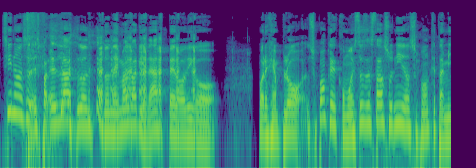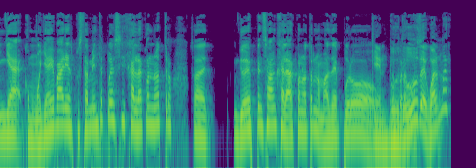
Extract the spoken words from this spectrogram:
Sí, no, es, es, pa- es la don- donde hay más variedad, pero digo, por ejemplo, supongo que como esto es de Estados Unidos, supongo que también ya, como ya hay varias, pues también te puedes ir jalar con otro. O sea, yo he pensado en jalar con otro nomás de puro. ¿Quién? de ¿Vudú de Walmart?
